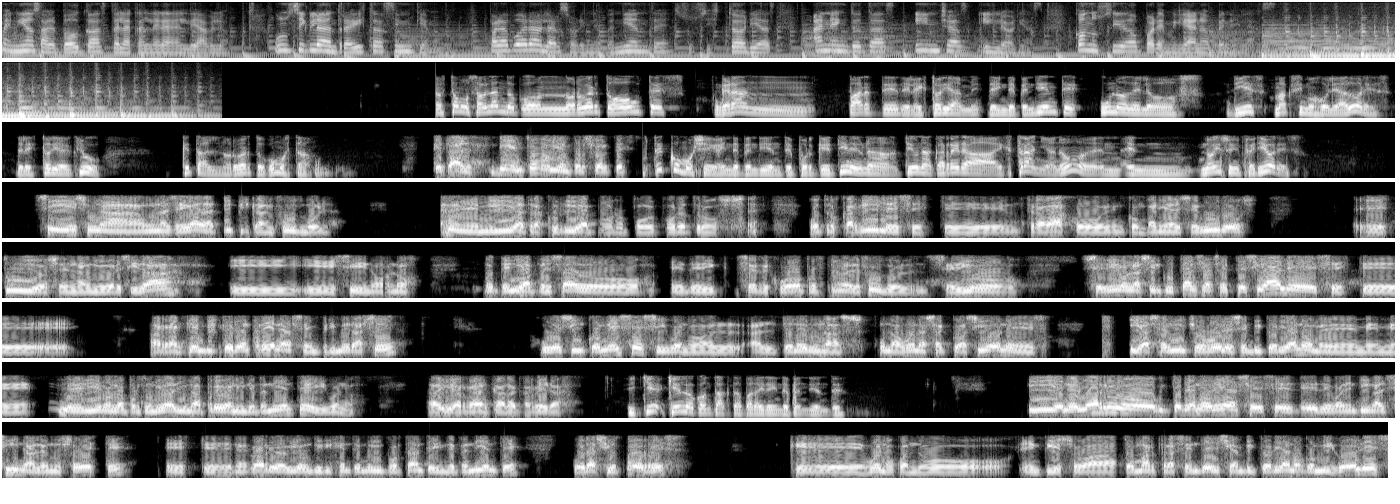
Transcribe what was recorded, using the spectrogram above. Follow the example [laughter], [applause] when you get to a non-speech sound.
Bienvenidos al podcast de la Caldera del Diablo, un ciclo de entrevistas sin tiempo, para poder hablar sobre Independiente, sus historias, anécdotas, hinchas y glorias, conducido por Emiliano Penelas. Estamos hablando con Norberto Outes, gran parte de la historia de Independiente, uno de los 10 máximos goleadores de la historia del club. ¿Qué tal, Norberto? ¿Cómo está? ¿Qué tal? Bien, todo bien, por suerte. ¿Usted cómo llega a Independiente? Porque tiene una tiene una carrera extraña, ¿no? En, en, ¿No hizo inferiores? Sí, es una, una llegada típica en fútbol. Mi vida transcurría por, por, por otros [laughs] otros carriles, este, trabajo en compañía de seguros, estudios en la universidad, y, sí, no, no, no tenía pensado eh, de ser jugador profesional de fútbol. Se dio, se dieron las circunstancias especiales. Este, arranqué en Victoriano Arenas en Primera C. Jugué cinco meses y bueno, al, al tener unas, unas buenas actuaciones y hacer muchos goles en Victoriano, me, me, me dieron la oportunidad de una prueba en Independiente y bueno, ahí arranca la carrera. ¿Y quién, quién lo contacta para ir a Independiente? Y en el barrio Victoriano Oreas es de, de Valentín Alcina, Lanús Oeste. Este, en el barrio había un dirigente muy importante de Independiente, Horacio Torres, que bueno, cuando empiezo a tomar trascendencia en Victoriano con mis goles,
